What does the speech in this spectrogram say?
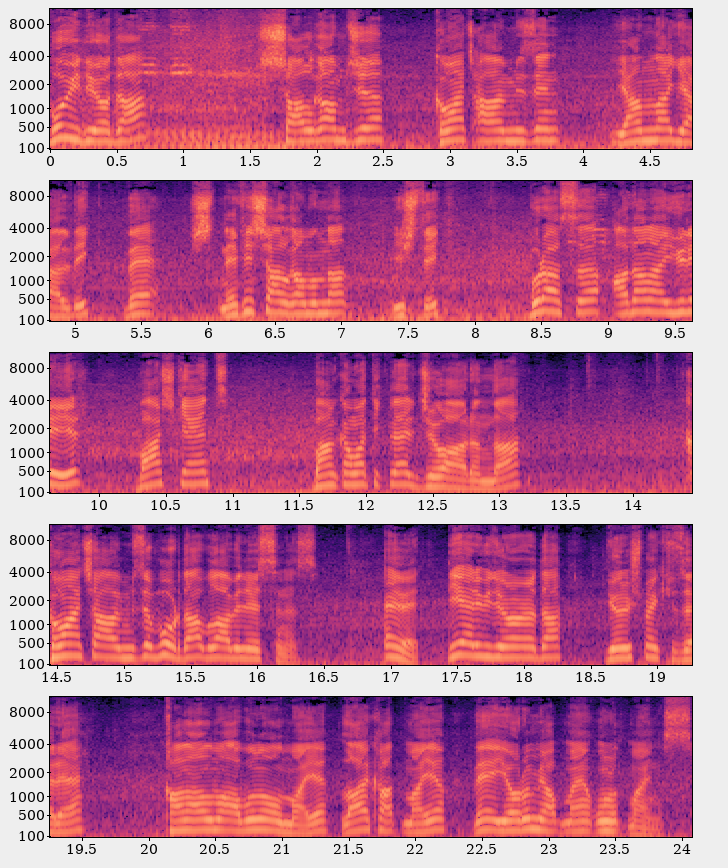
bu videoda şalgamcı Kıvanç abimizin yanına geldik ve nefis şalgamından içtik. Burası Adana Yüreğir başkent bankamatikler civarında. Kıvanç abimizi burada bulabilirsiniz. Evet diğer videolarda görüşmek üzere. Kanalıma abone olmayı, like atmayı ve yorum yapmayı unutmayınız.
